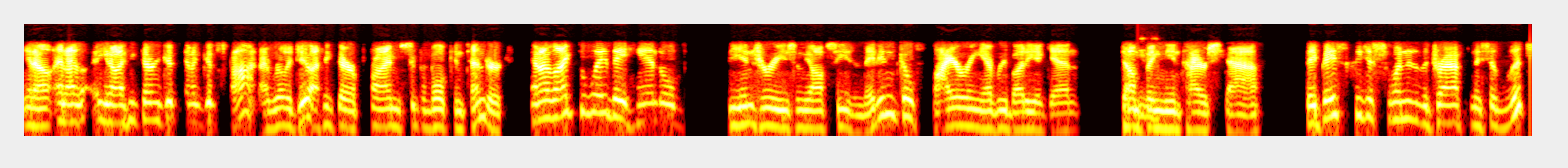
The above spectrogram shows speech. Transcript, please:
you know, and I you know I think they're in good in a good spot. I really do. I think they're a prime Super Bowl contender, and I like the way they handled the injuries in the off season. They didn't go firing everybody again, dumping mm-hmm. the entire staff. They basically just went into the draft and they said, let's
